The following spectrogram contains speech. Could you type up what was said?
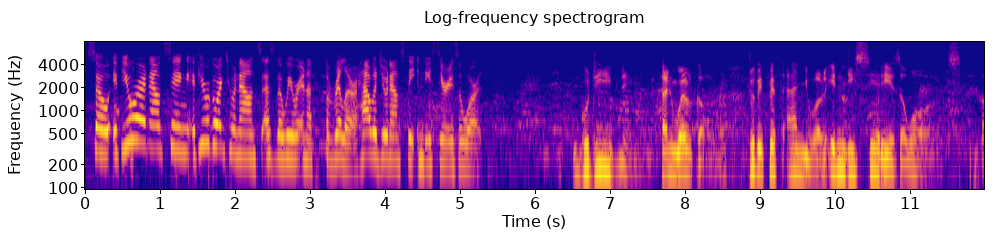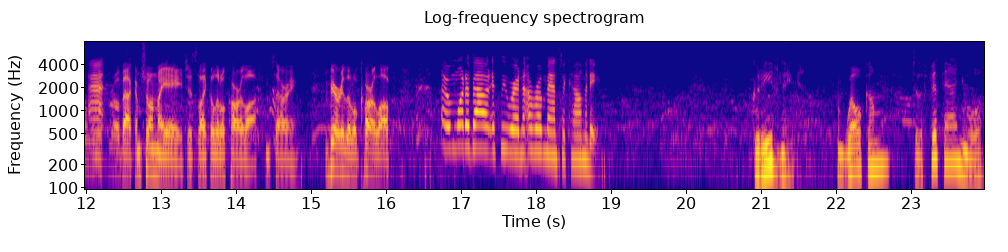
So, if you were announcing, if you were going to announce as though we were in a thriller, how would you announce the Indie Series Awards? Good evening and welcome to the fifth annual Indie Series Awards. It's a little uh, throwback. I'm showing my age. It's like a little Karloff. I'm sorry. Very little Karloff. And what about if we were in a romantic comedy? Good evening, and welcome to the fifth annual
